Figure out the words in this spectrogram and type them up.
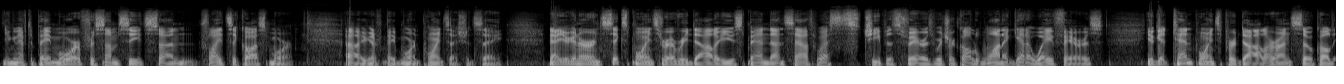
You're going to have to pay more for some seats on flights that cost more. Uh, you're going to have to pay more in points, I should say. Now, you're going to earn six points for every dollar you spend on Southwest's cheapest fares, which are called Wanna Get Away fares. You'll get 10 points per dollar on so called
